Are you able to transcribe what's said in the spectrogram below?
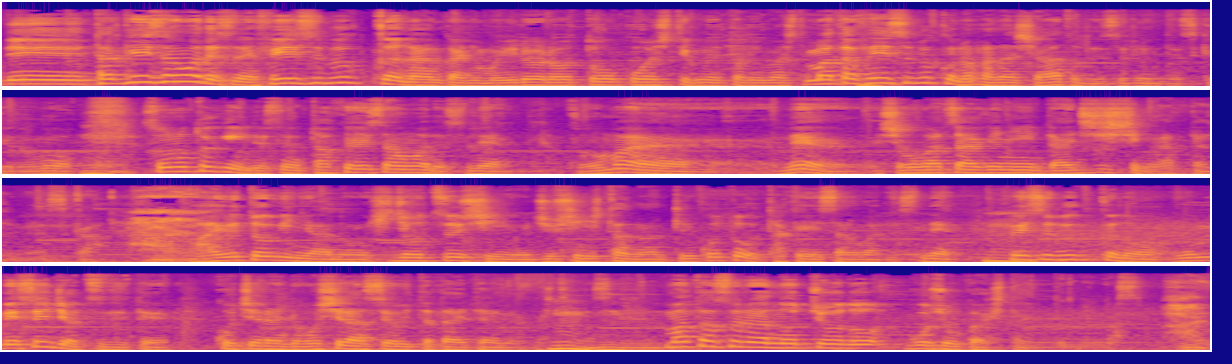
で武井さんはですねフェイスブックなんかにもいろいろ投稿してくれておりましてまたフェイスブックの話は後でするんですけども、その時にですね武井さんはですねこの前ね正月明けに大地震があったじゃないですか、ああいう時にあの非常通信を受信したなんていうことを武井さんはですね、フェイスブックのメッセージを通じてこちらにお知らせをいただいたりなんかしてます、またそれは後ほどご紹介したいと思います。はい。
